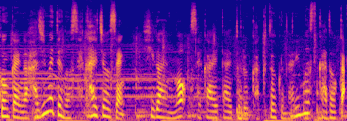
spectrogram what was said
今回が初めての世界挑戦。悲願の世界タイトル獲得なりますかどうか。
